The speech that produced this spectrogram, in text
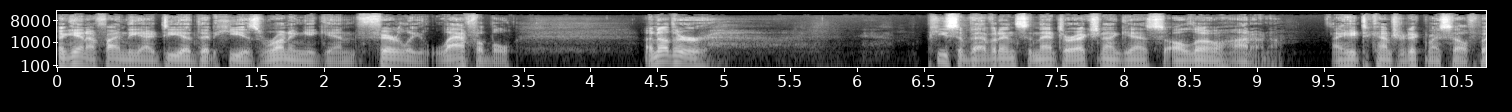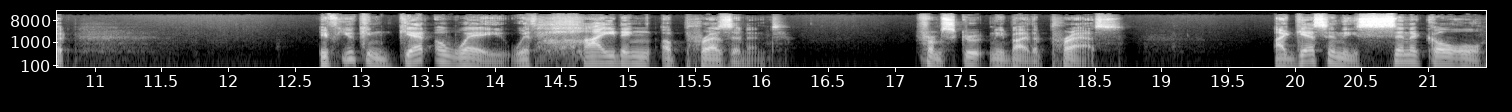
again, I find the idea that he is running again fairly laughable. Another piece of evidence in that direction, I guess. Although I don't know, I hate to contradict myself, but if you can get away with hiding a president from scrutiny by the press, I guess in these cynical,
